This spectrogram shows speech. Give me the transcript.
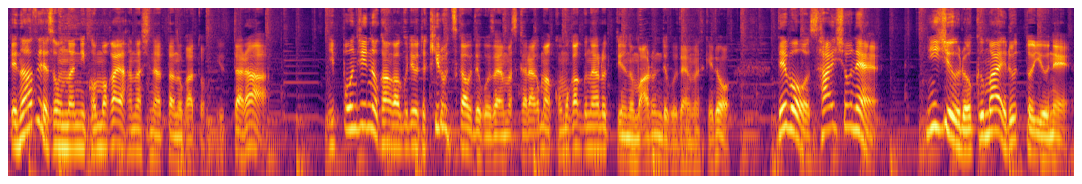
でなぜそんなに細かい話になったのかと言ったら日本人の感覚でいうとキロ使うでございますから、まあ、細かくなるっていうのもあるんでございますけどでも最初ね26マイルというね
